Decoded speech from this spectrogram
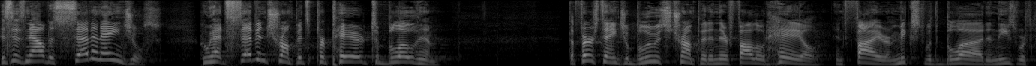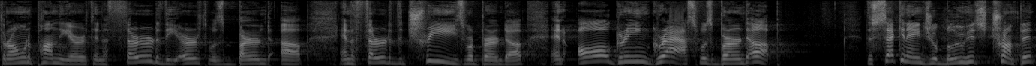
It says, Now the seven angels who had seven trumpets prepared to blow them. The first angel blew his trumpet, and there followed hail and fire mixed with blood, and these were thrown upon the earth, and a third of the earth was burned up, and a third of the trees were burned up, and all green grass was burned up. The second angel blew his trumpet,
